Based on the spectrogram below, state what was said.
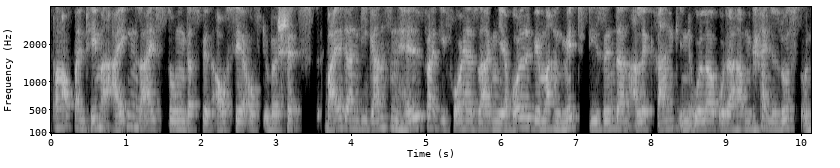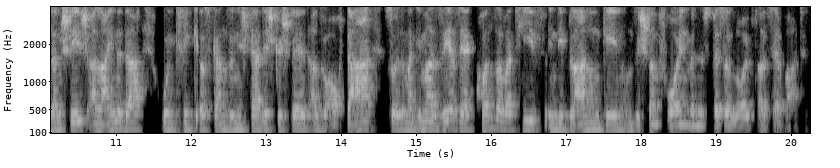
Und auch beim Thema Eigenleistung, das wird auch sehr oft überschätzt, weil dann die ganzen Helfer, die vorher sagen, jawohl, wir machen mit, die sind dann alle krank in Urlaub oder haben keine Lust und dann stehe ich alleine da und kriege das Ganze nicht fertiggestellt. Also auch da sollte man immer sehr, sehr konservativ in die Planung gehen und sich dann freuen, wenn es besser läuft als erwartet.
